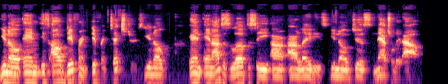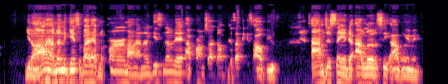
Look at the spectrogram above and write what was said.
You know, and it's all different, different textures. You know, and and I just love to see our our ladies, you know, just natural it out. You know, I don't have nothing against somebody having a perm. I don't have nothing against none of that. I promise you I don't because I think it's all beautiful. I'm just saying that I love to see our women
